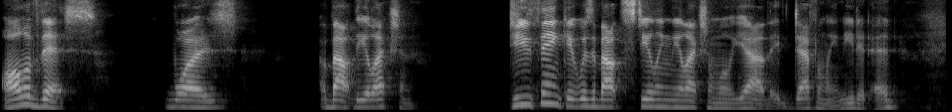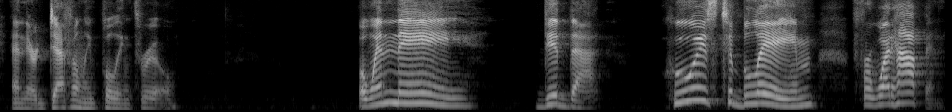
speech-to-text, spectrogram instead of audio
all of this was about the election? Do you think it was about stealing the election? Well, yeah, they definitely needed it and they're definitely pulling through. But when they did that, who is to blame for what happened?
